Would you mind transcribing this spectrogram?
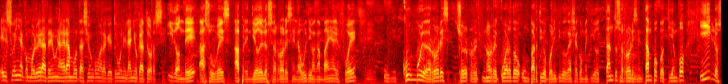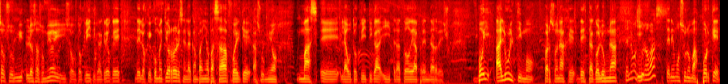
él sueña con volver a tener una gran votación como la que tuvo en el año 14. Y donde a su vez aprendió de los errores en la última campaña, que fue un cúmulo de errores. Yo re- no recuerdo un partido político que haya cometido tantos errores Mm. en tan poco tiempo y los, asumi- los asumió y hizo autocrítica. Creo que de los que cometió errores en la campaña pasada fue el que asumió más eh, la autocrítica y trató de aprender de ello. Voy al último personaje de esta columna. ¿Tenemos uno más? Tenemos uno más. ¿Por qué?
